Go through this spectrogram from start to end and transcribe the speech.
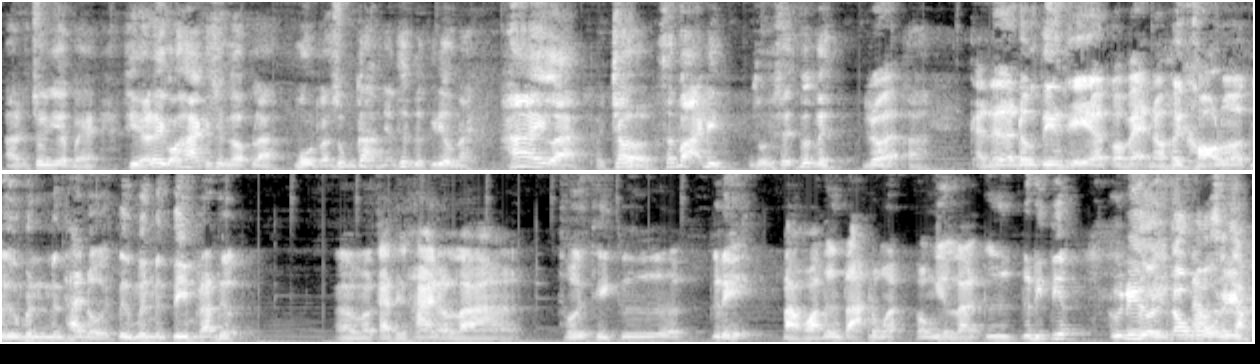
à trong doanh nghiệp bé thì ở đây có hai cái trường hợp là một là dũng cảm nhận thức được cái điều này hai là phải chờ thất bại đi rồi sẽ bước lên. Rồi à, cái đầu tiên thì à, có vẻ nó hơi khó mà tự mình mình thay đổi tự mình mình tìm ra được. À, và cái thứ hai đó là thôi thì cứ cứ để tạo hóa tương tác đúng không ạ? Có nghĩa là cứ cứ đi tiếp. Cứ đi Cứ rồi đau khổ đi. gặp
